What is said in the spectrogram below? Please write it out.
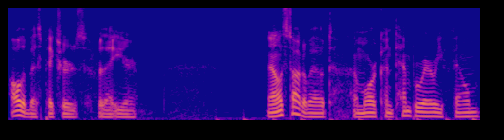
all the best pictures for that year. Now let's talk about a more contemporary film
